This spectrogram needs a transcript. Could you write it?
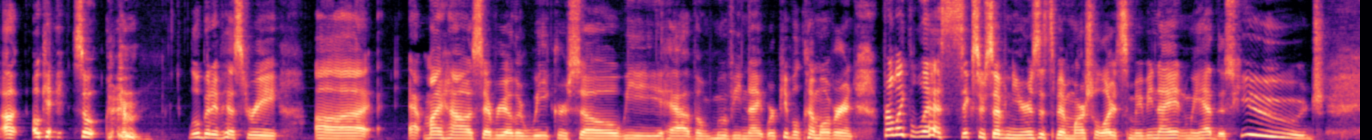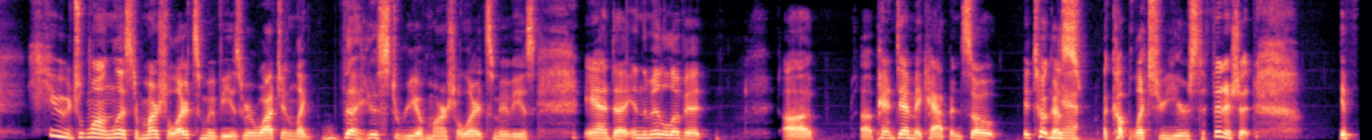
Uh, okay, so a little bit of history. At my house, every other week or so, we have a movie night where people come over, and for like the last six or seven years, it's been martial arts movie night, and we had this huge huge long list of martial arts movies. We were watching like the history of martial arts movies, and uh, in the middle of it, uh, a pandemic happened. So it took us Yeah. a couple extra years to finish it. It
